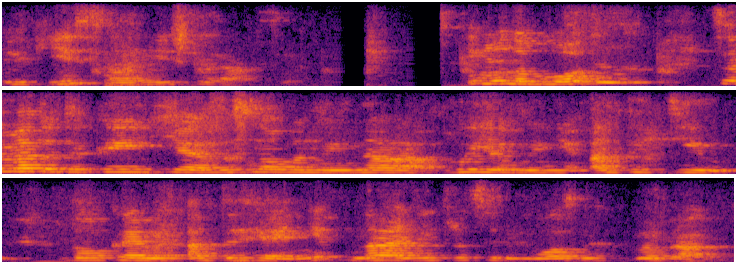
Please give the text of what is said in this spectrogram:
якісь алергічні реакції. Імуноблотинг це метод, який заснований на виявленні антитіл до окремих антигенів на нітроцелюлозних мембранах.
